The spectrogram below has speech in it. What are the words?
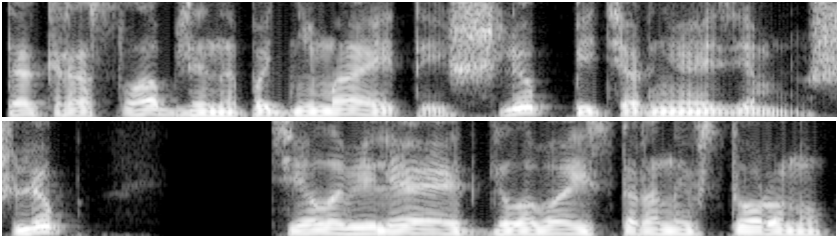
Так расслабленно поднимает и шлеп пятерню о землю, шлеп. Тело виляет, голова из стороны в сторону,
